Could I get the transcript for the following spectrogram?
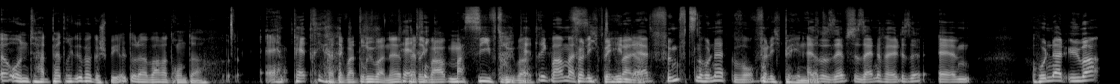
Und hat Patrick übergespielt oder war er drunter? Äh, Patrick, Patrick war drüber, ne? Patrick, Patrick- war massiv drüber. Patrick war massiv Völlig drüber. behindert. Er hat 1500 geworfen. Völlig behindert. Also selbst für seine Verhältnisse. Ähm, 100 über.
